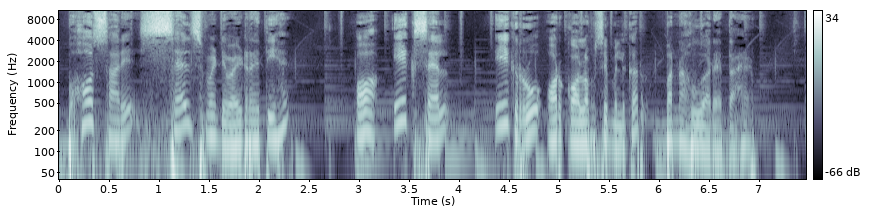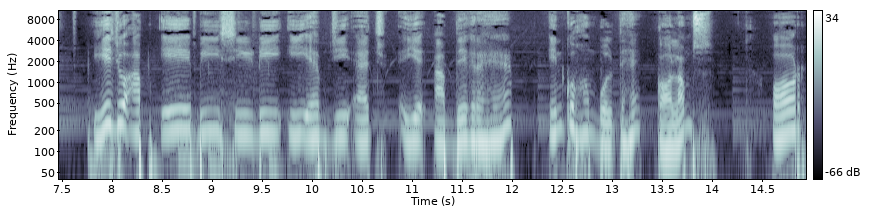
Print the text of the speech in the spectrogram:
बहुत सारे सेल्स में डिवाइड रहती है और एक सेल एक रो और कॉलम से मिलकर बना हुआ रहता है। ये जो आप A B C D E F G H ये आप देख रहे हैं, इनको हम बोलते हैं कॉलम्स और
